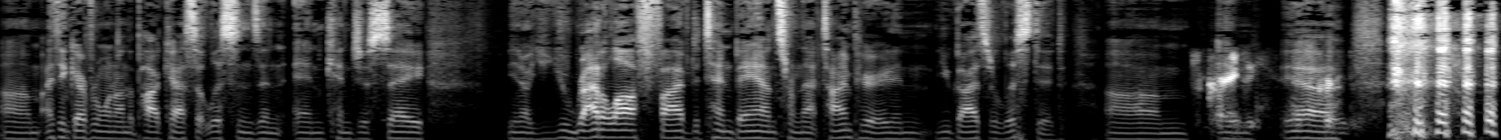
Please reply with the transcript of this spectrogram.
um, I think everyone on the podcast that listens and and can just say. You know, you rattle off five to ten bands from that time period, and you guys are listed. Um, It's crazy. and- yeah. It's crazy.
